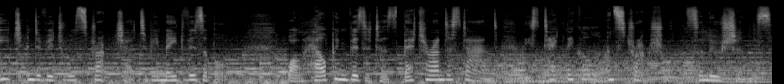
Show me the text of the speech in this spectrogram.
each individual structure to be made visible, while helping visitors better understand these technical and structural solutions.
